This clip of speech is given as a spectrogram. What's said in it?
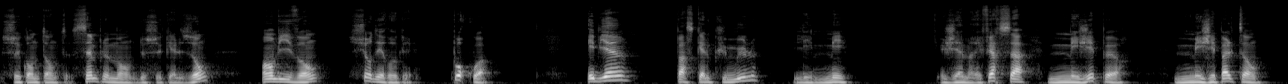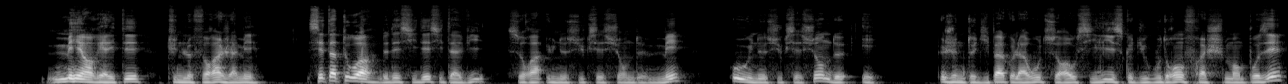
se contentent simplement de ce qu'elles ont en vivant sur des regrets. Pourquoi? Eh bien, parce qu'elles cumulent les mais. J'aimerais faire ça, mais j'ai peur, mais j'ai pas le temps. Mais en réalité, tu ne le feras jamais. C'est à toi de décider si ta vie sera une succession de mais ou une succession de et. Je ne te dis pas que la route sera aussi lisse que du goudron fraîchement posé,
